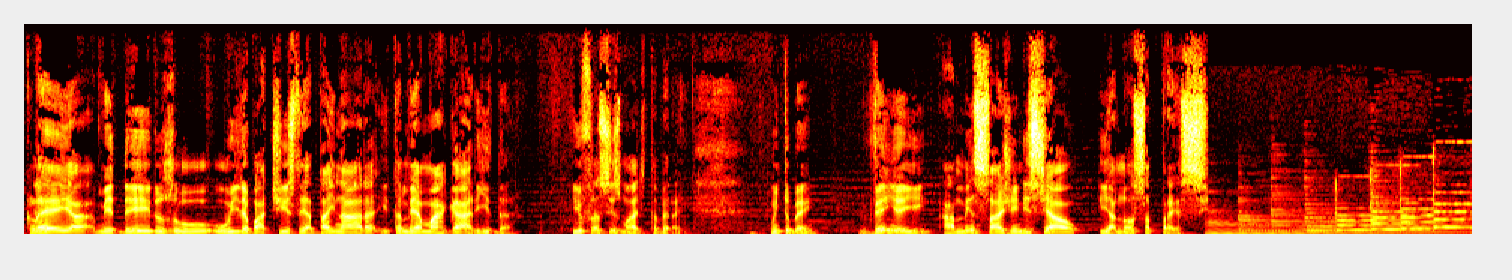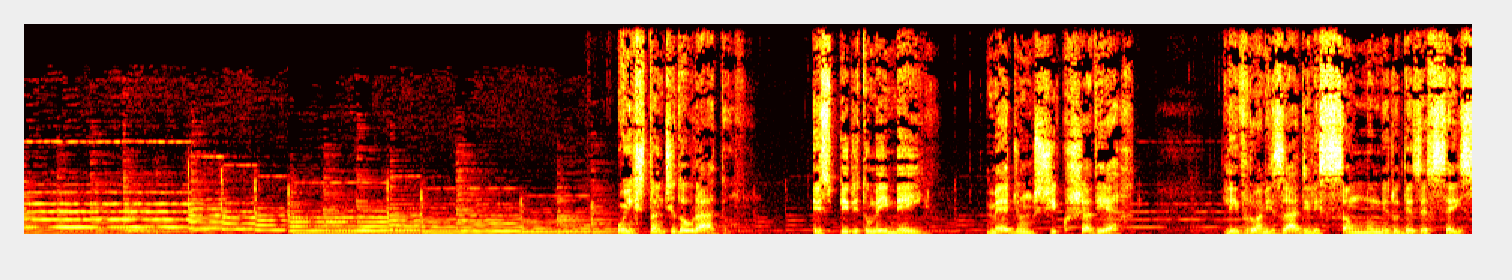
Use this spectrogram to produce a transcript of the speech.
Cleia Medeiros, o, o William Batista e a Tainara e também a Margarida e o Francismar de Taberaí. Muito bem, vem aí a mensagem inicial e a nossa prece. O Instante Dourado Espírito Meimei Médium Chico Xavier Livro Amizade, lição número 16,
